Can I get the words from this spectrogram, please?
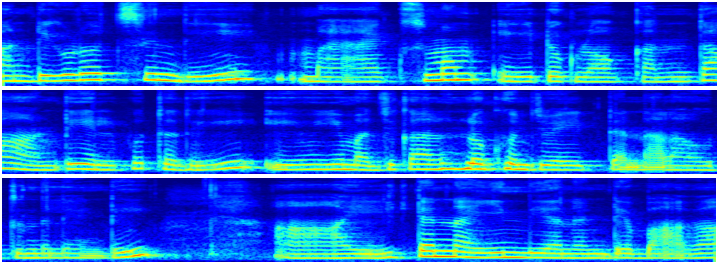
ఆంటీ కూడా వచ్చింది. మ్యాక్సిమం ఎయిట్ ఓ క్లాక్ అంతా ఆంటీ వెళ్ళిపోతుంది. ఈ ఈ మధ్యకాలంలో కొంచెం ఎయిట్ టెన్ అలా అవుతుందిలేండి. ఎయిట్ టెన్ అయ్యింది అని అంటే బాగా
